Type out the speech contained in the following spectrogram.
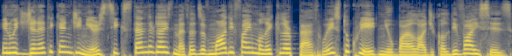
in which genetic engineers seek standardized methods of modifying molecular pathways to create new biological devices.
